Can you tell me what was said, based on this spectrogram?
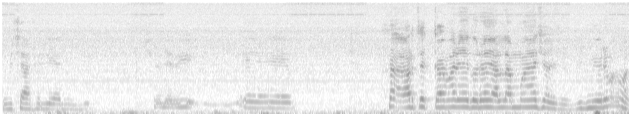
misafirliğe gittik. Şöyle bir e, artık kameraya göre ayarlanmaya çalışıyoruz. Bilmiyorum ama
